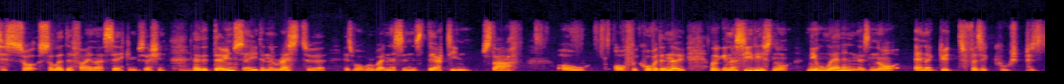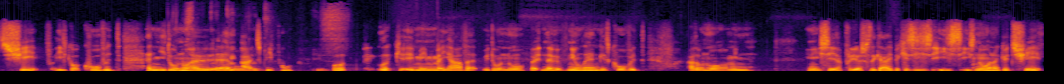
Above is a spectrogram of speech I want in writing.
to so- solidify that second position. Mm. Now, the downside and the risk to it is what we're witnessing is 13 staff all off with COVID. And now, look, in a serious note, Neil Lennon is not in a good physical shape. He's got COVID, and you don't know how it impacts COVID. people. He's... Well, look, I mean, might have it. We don't know. But now, if Neil Lennon gets COVID, I don't know. I mean, you need to say a prayers for the guy because he's he's he's not in a good shape.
